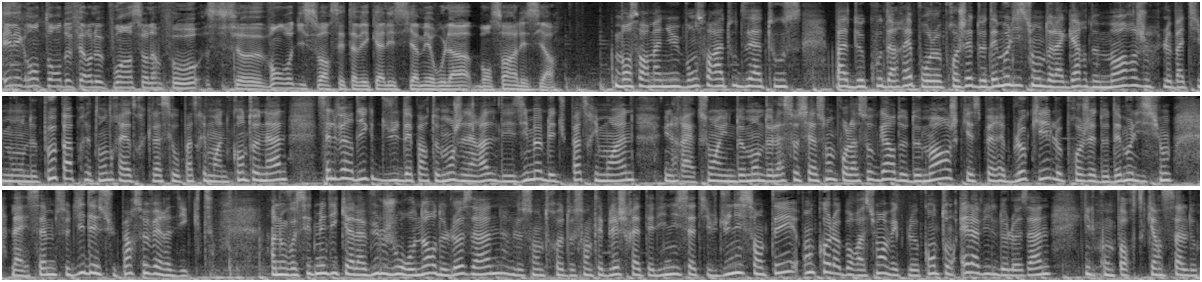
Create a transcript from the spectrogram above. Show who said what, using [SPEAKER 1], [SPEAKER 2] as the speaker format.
[SPEAKER 1] Et les grands temps de faire le point sur l'info. Ce vendredi soir, c'est avec Alessia Meroula. Bonsoir Alessia.
[SPEAKER 2] Bonsoir Manu, bonsoir à toutes et à tous. Pas de coup d'arrêt pour le projet de démolition de la gare de Morges. Le bâtiment ne peut pas prétendre à être classé au patrimoine cantonal. C'est le verdict du département général des immeubles et du patrimoine. Une réaction à une demande de l'association pour la sauvegarde de Morges qui espérait bloquer le projet de démolition. L'ASM se dit déçu par ce verdict. Un nouveau site médical a vu le jour au nord de Lausanne. Le centre de santé Blécherette est l'initiative d'Unisanté en collaboration avec le canton et la ville de Lausanne. Il comporte 15 salles de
